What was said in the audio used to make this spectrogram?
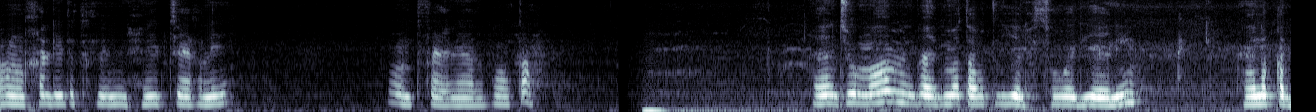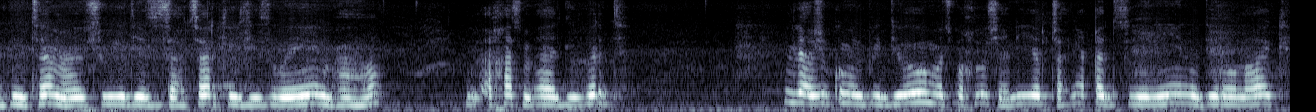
غنخلي داك الحليب تيغلي ونطفي عليها البوطة. هانتوما من بعد ما طابت ليا الحسوه ديالي أنا قدمتها مع شوية ديال الزعتر كيجي زوين معاها. بالاخص مع هذا البرد. إلا عجبكم الفيديو ما تبخلوش عليا بتعليقات زوينين وديروا لايك.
